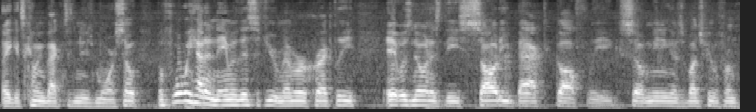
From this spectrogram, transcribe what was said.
like it's coming back to the news more. So before we had a name of this, if you remember correctly, it was known as the Saudi-backed golf league. So meaning there's a bunch of people from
